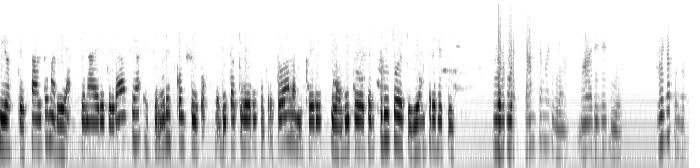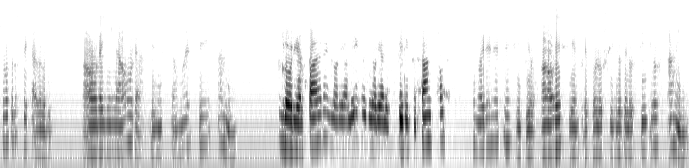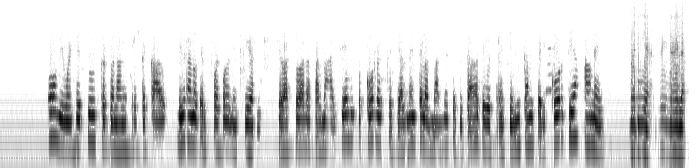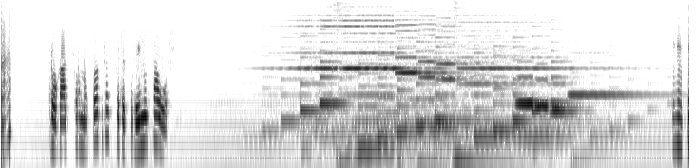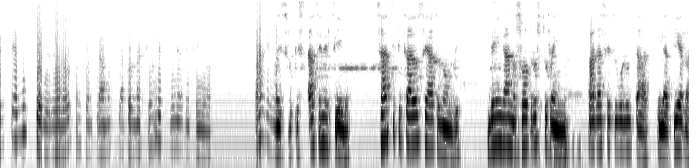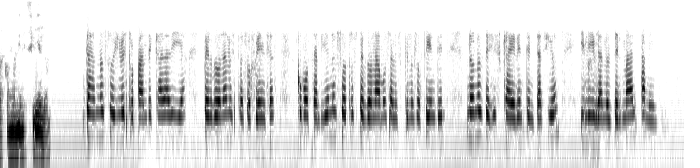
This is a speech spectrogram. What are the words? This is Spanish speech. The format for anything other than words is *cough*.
Dios te salve María, llena eres de gracia, el Señor es contigo, bendita tú eres entre todas las mujeres y bendito es el fruto de tu vientre Jesús. Gloria a Santa María, Madre de Dios, ruega por nosotros pecadores, ahora y en la hora de nuestra muerte. Amén. Gloria al Padre, gloria al Hijo y gloria al Espíritu Santo. Como era en el principio, ahora y siempre, por los siglos de los siglos. Amén. Oh mi buen Jesús, perdona nuestros pecados, líbranos del fuego del infierno, lleva todas las almas al cielo y socorre especialmente las más necesitadas de vuestra infinita misericordia. Amén. María, Reina de la Paz, rogad por nosotros que recurrimos a vos. En el tercer misterio de dolor contemplamos la coronación corona de espinas del Señor. Padre nuestro que estás en el cielo, santificado sea tu nombre. Venga a nosotros tu reino. Hágase tu voluntad en la tierra como en el cielo. Danos hoy nuestro pan de cada día. Perdona nuestras ofensas, como también nosotros perdonamos a los que nos ofenden. No nos dejes caer en tentación y líbranos del mal. Amén.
